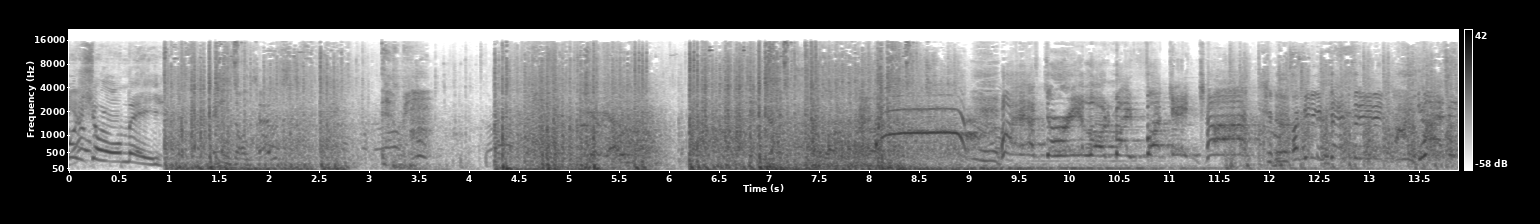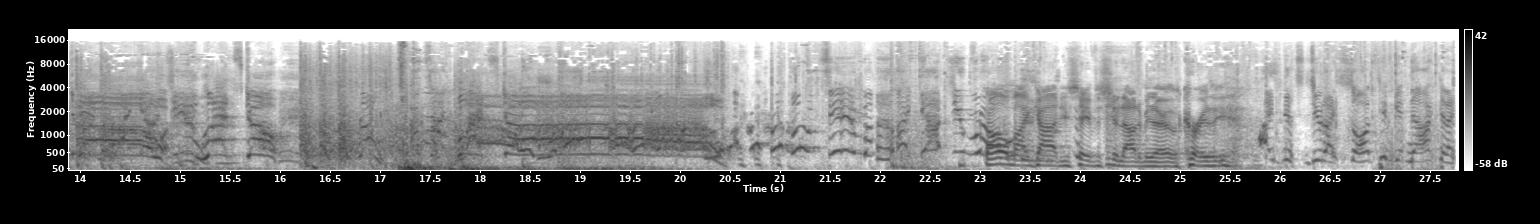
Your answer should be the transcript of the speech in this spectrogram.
One shot on me. Beans on toast. Cheerio. I have to reload my fucking cock! I'm getting assassinated! Let's go! Let's go! Let's go! Tim, I got you, bro. Oh my god, you saved the shit out of me there. It was crazy. I just, dude, I saw Tim get knocked and I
